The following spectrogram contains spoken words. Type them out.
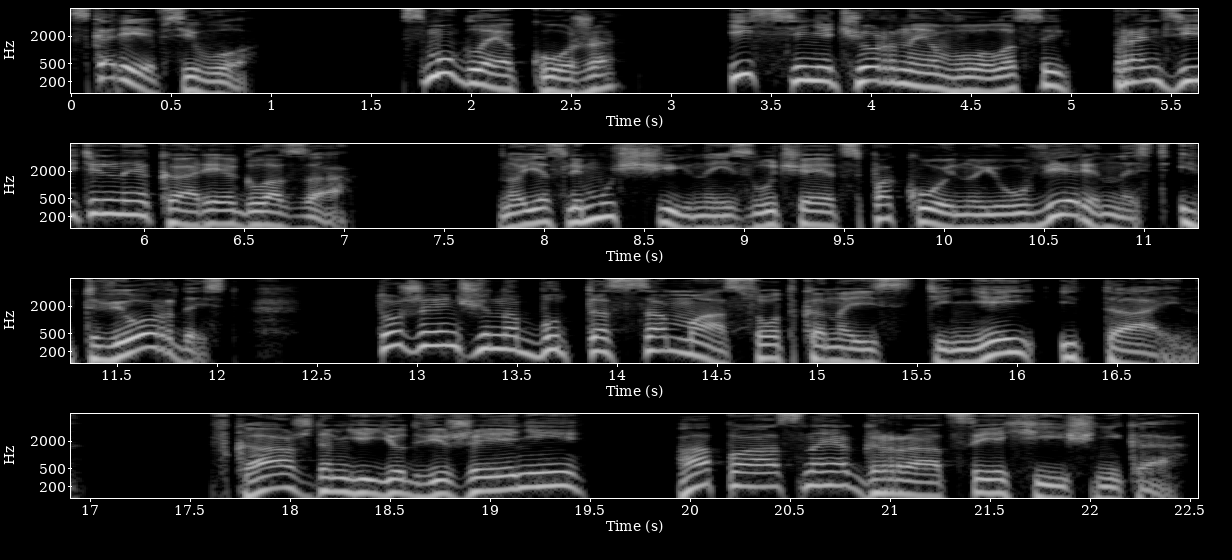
Скорее всего. Смуглая кожа, истинно черные волосы, пронзительные карие глаза. Но если мужчина излучает спокойную уверенность и твердость, то женщина будто сама соткана из теней и тайн. В каждом ее движении опасная грация хищника.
